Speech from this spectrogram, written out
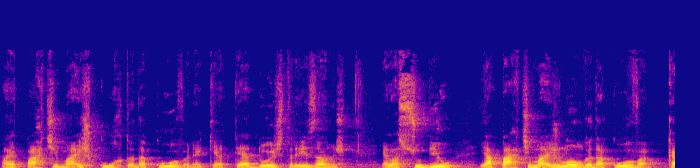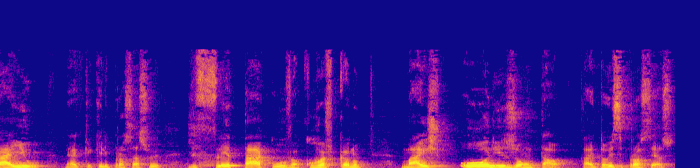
a parte mais curta da curva, né, que é até 2, 3 anos, ela subiu e a parte mais longa da curva caiu, né, que é aquele processo de fletar a curva, a curva ficando mais horizontal. Tá? Então esse processo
